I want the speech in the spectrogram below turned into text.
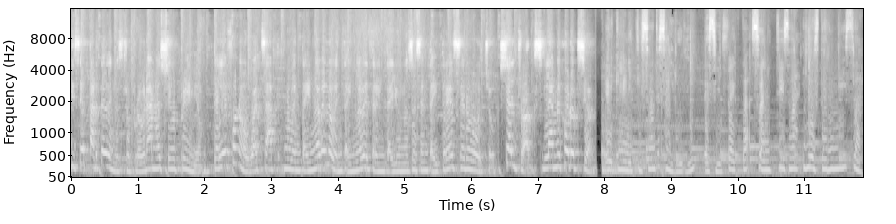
Y sé parte de nuestro programa Shell Premium. Teléfono o WhatsApp 9999 316308. Shell Trucks, la mejor opción. El clinitizante Saludi desinfecta, sanitiza y esteriliza.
